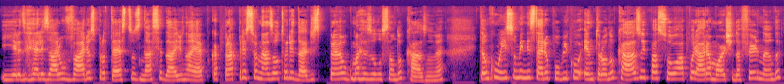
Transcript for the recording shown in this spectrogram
e eles realizaram vários protestos na cidade na época para pressionar as autoridades para alguma resolução do caso, né? Então, com isso, o Ministério Público entrou no caso e passou a apurar a morte da Fernanda.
